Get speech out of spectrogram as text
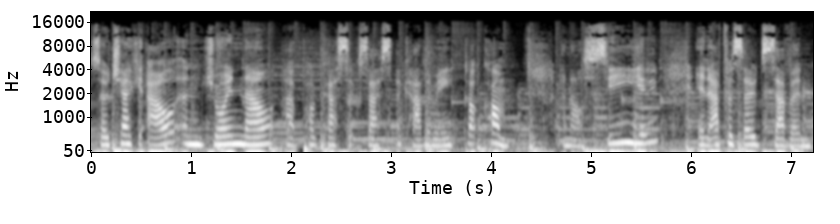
So check it out and join now at podcastsuccessacademy.com. And I'll see you in episode seven.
